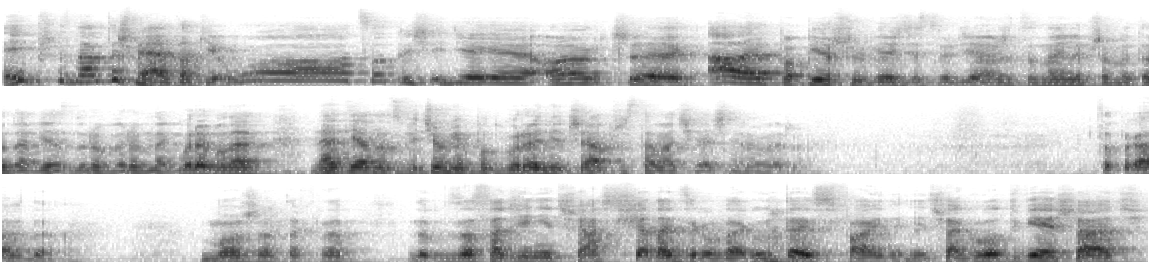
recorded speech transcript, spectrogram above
I przyznam, też miałem takie, ło, co tu się dzieje, Orczyk. Ale po pierwszym wjeździe stwierdziłem, że to najlepsza metoda wjazdu rowerem na górę, bo nawet, nawet jadąc wyciągiem pod górę nie trzeba przestawać jechać na rowerze. To prawda. Można tak na... No w zasadzie nie trzeba siadać z roweru to jest fajne. Nie trzeba go odwieszać.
